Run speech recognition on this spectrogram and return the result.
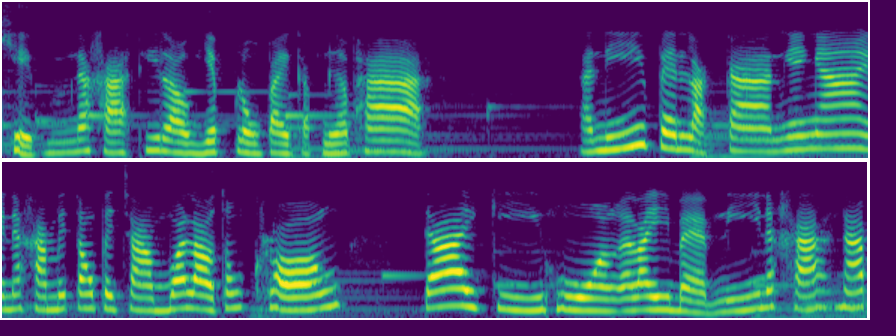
เข็มนะคะ ที่เราเย็บลงไปกับเนื้อผ้า อันนี้เป็นหลักการง่ายๆนะคะ ไม่ต้องไปจำว่าเราต้องคล้องได้กี่ห่วงอะไรแบบนี้นะคะ นับ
